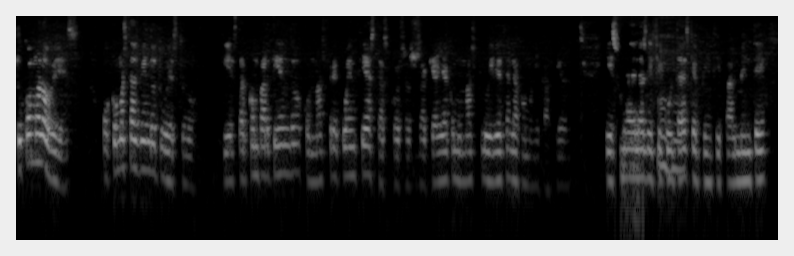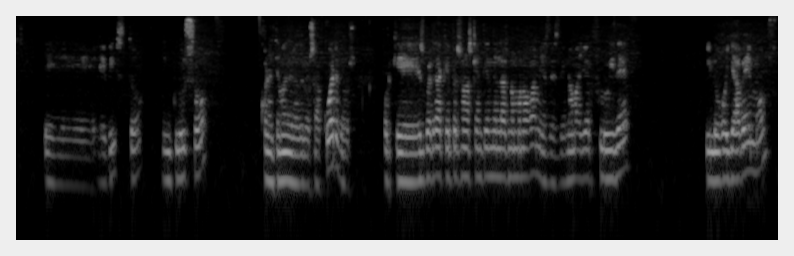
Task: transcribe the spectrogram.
tú cómo lo ves o cómo estás viendo tú esto y estar compartiendo con más frecuencia estas cosas, o sea, que haya como más fluidez en la comunicación. Y es una de las dificultades que principalmente eh, he visto, incluso con el tema de lo de los acuerdos, porque es verdad que hay personas que entienden las no monogamias desde una mayor fluidez y luego ya vemos,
